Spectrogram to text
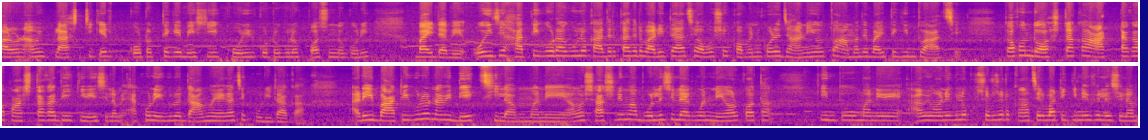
কারণ আমি প্লাস্টিকের কোটোর থেকে বেশি কড়ির কোটোগুলো পছন্দ করি। বাইটাবে ওই যে হাতি গোড়াগুলো কাদের কাদের বাড়িতে আছে অবশ্যই কমেন্ট করে জানিও তো, আমাদের বাড়িতে কিন্তু আছে। তখন দশ টাকা, আট টাকা, পাঁচ টাকা দিয়ে কিনেছিলাম, এখন এগুলোর দাম হয়ে গেছে কুড়ি টাকা। আর এই বাটিগুলো না আমি দেখছিলাম মানে আমার শাশুড়ি মা বলেছিল একবার নেওয়ার কথা, কিন্তু মানে আমি অনেকগুলো ছোটো ছোটো কাঁচের বাটি কিনে ফেলেছিলাম,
